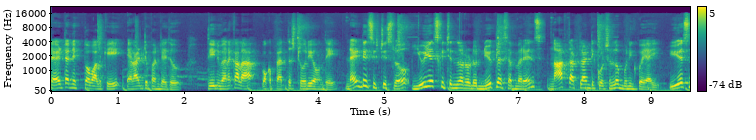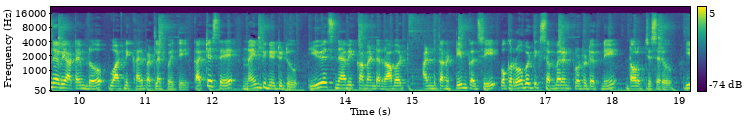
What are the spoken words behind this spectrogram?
టైటానిక్తో వాళ్ళకి ఎలాంటి పని లేదు. దీని వెనకాల ఒక పెద్ద స్టోరీ ఉంది. నైన్టీన్ సిక్స్టీస్లో యుఎస్కి చెందిన రెండు న్యూక్లియర్ సబ్మెరైన్స్ నార్త్ అట్లాంటిక్ ఓషన్లో మునిగిపోయాయి. యుఎస్ నేవీ ఆ టైంలో వాటిని కనిపెట్టలేకపోయింది. కట్ చేస్తే nineteen eighty two US navy commander Robert and తన టీం కలిసి ఒక రోబోటిక్ సబ్మెరైన్ ప్రోటోటైప్ని డెవలప్ చేశారు. ఈ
